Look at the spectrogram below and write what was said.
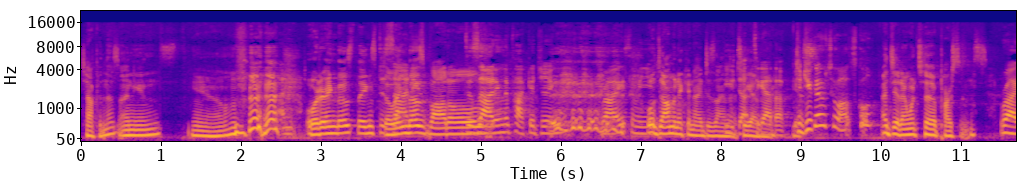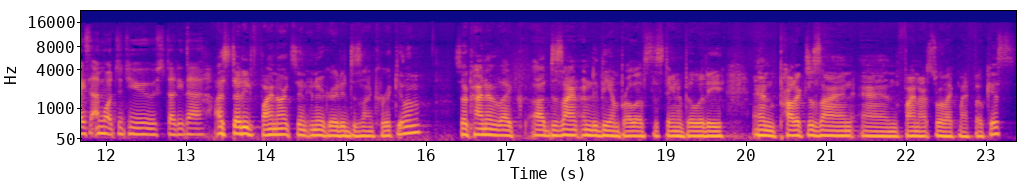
chopping those onions, you know, ordering those things, filling those bottles, designing the packaging, right? I mean, well, Dominic and I designed you that together. together. Yes. Did you go to art school? I did. I went to Parsons. Right. And what did you study there? I studied fine arts and integrated design curriculum. So kind of like uh, design under the umbrella of sustainability and product design and fine arts were like my focus.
